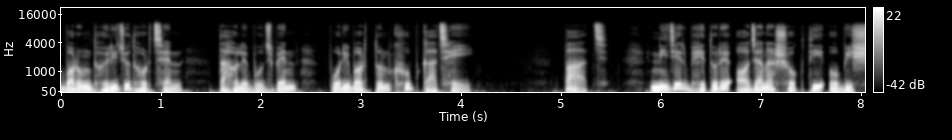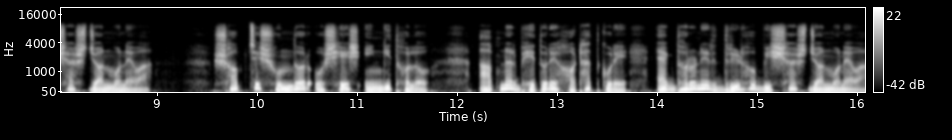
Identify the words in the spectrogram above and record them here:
বরং ধৈর্য ধরছেন, তাহলে বুঝবেন পরিবর্তন খুব কাছেই। পাঁচ, নিজের ভেতরে অজানা শক্তি ও বিশ্বাস জন্ম নেওয়া। সবচেয়ে সুন্দর ও শেষ ইঙ্গিত হল আপনার ভেতরে হঠাৎ করে এক ধরনের দৃঢ় বিশ্বাস জন্ম নেওয়া।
